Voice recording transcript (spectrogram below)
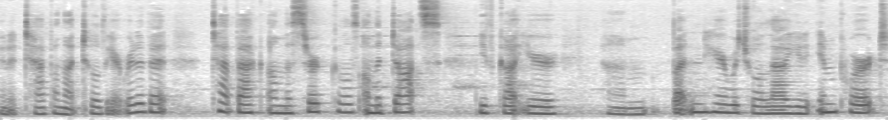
I'm going to tap on that tool to get rid of it. Tap back on the circles, on the dots. You've got your um, button here which will allow you to import.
